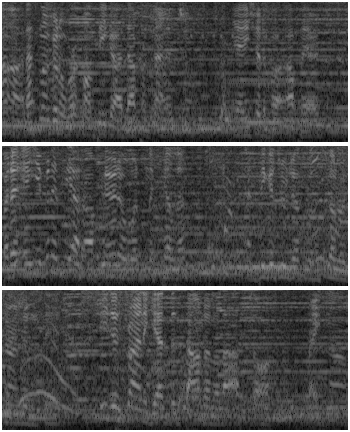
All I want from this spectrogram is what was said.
Uh-uh, that's not gonna work on Pika at that percentage. Yeah, he should have up aired. But uh, even if he had up aired, it wouldn't have killed him. And Pikachu just would have still returned to the stage. He's just trying to get this down to the last star right now.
